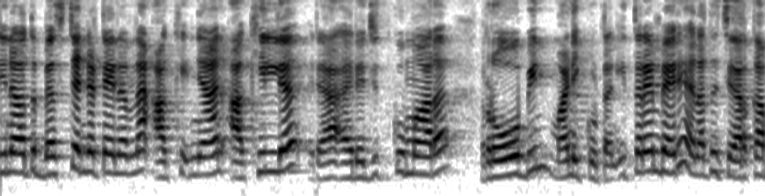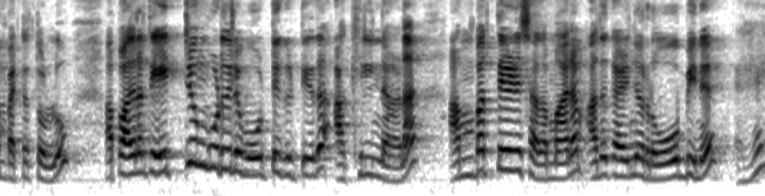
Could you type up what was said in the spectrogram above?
ഇതിനകത്ത് ബെസ്റ്റ് എന്റർടൈനറിനെ അഖി ഞാൻ അഖിൽ രജിത് കുമാർ റോബിൻ മണിക്കുട്ടൻ ഇത്രയും പേര് അതിനകത്ത് ചേർക്കാൻ പറ്റത്തുള്ളൂ. അപ്പോൾ അതിനകത്ത് ഏറ്റവും കൂടുതൽ വോട്ട് കിട്ടിയത് അഖിലിനാണ്. അമ്പത്തേഴ് ശതമാനം അത് കഴിഞ്ഞ് റോബിന് ഏഹ്?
